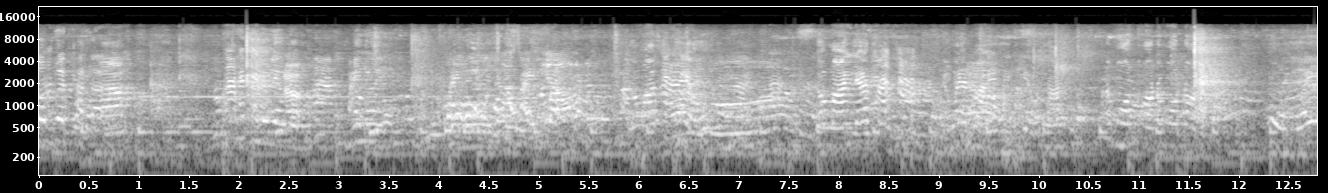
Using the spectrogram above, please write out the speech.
ส้มด้วยค่ะจ้ามาให้ไปเร็วๆมาไปเลยไปเลยไปเดียวก็มาสีเขียวก็มาแล้วค่ะยังไม่ได้มาสีเขียวค่ะน้ำมนต์ขอน้ำมนต์หน่อยโอ้ย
